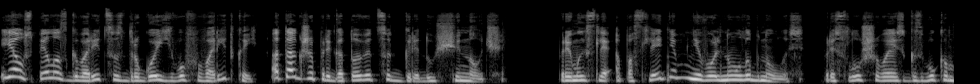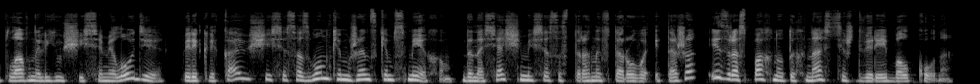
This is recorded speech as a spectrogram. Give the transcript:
я успела сговориться с другой его фавориткой, а также приготовиться к грядущей ночи. При мысли о последнем невольно улыбнулась, прислушиваясь к звукам плавно льющейся мелодии, перекликающейся со звонким женским смехом, доносящимися со стороны второго этажа из распахнутых настежь дверей балкона.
